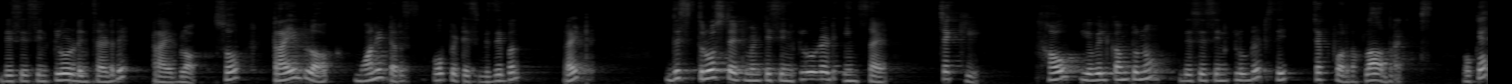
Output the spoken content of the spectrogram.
this is included inside the try block. So try block monitors hope it is visible right? This throw statement is included inside check here. How you will come to know this is included? See check for the flower brackets. Okay?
